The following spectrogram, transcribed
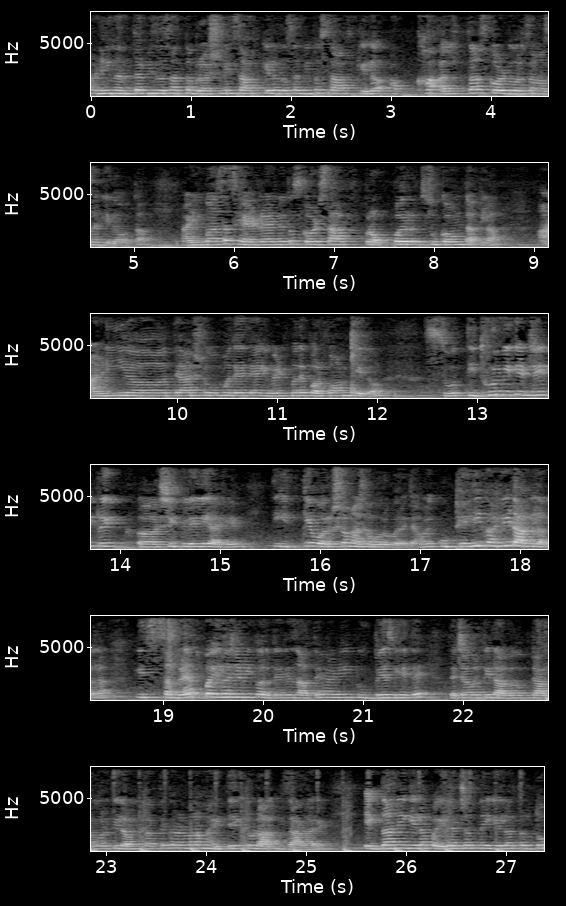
आणि नंतर मी जसं आता ब्रशने साफ केलं तसं मी तो साफ केलं. अख्खा आलता स्कर्ट वरचा माझा गेला होता. आणि मग असाच हेअर ड्रायरने तो स्कर्ट साफ प्रॉपर सुकवून टाकला. आणि त्या शो मध्ये त्या इव्हेंटमध्ये परफॉर्म केलं. सो तिथून मी ती जी ट्रिक शिकलेली आहे ती इतके वर्ष माझ्या बरोबर आहे. त्यामुळे कुठेही काही डाग लागला की सगळ्यात पहिलं जे मी करते ते जाते आणि टूथपेस्ट घेते. त्याच्यावरती डाग डागवरती लावून टाकते कारण मला माहिती आहे की तो डाग जाणार आहे. एकदा नाही गेला पहिल्याच्यात नाही गेला तर तो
